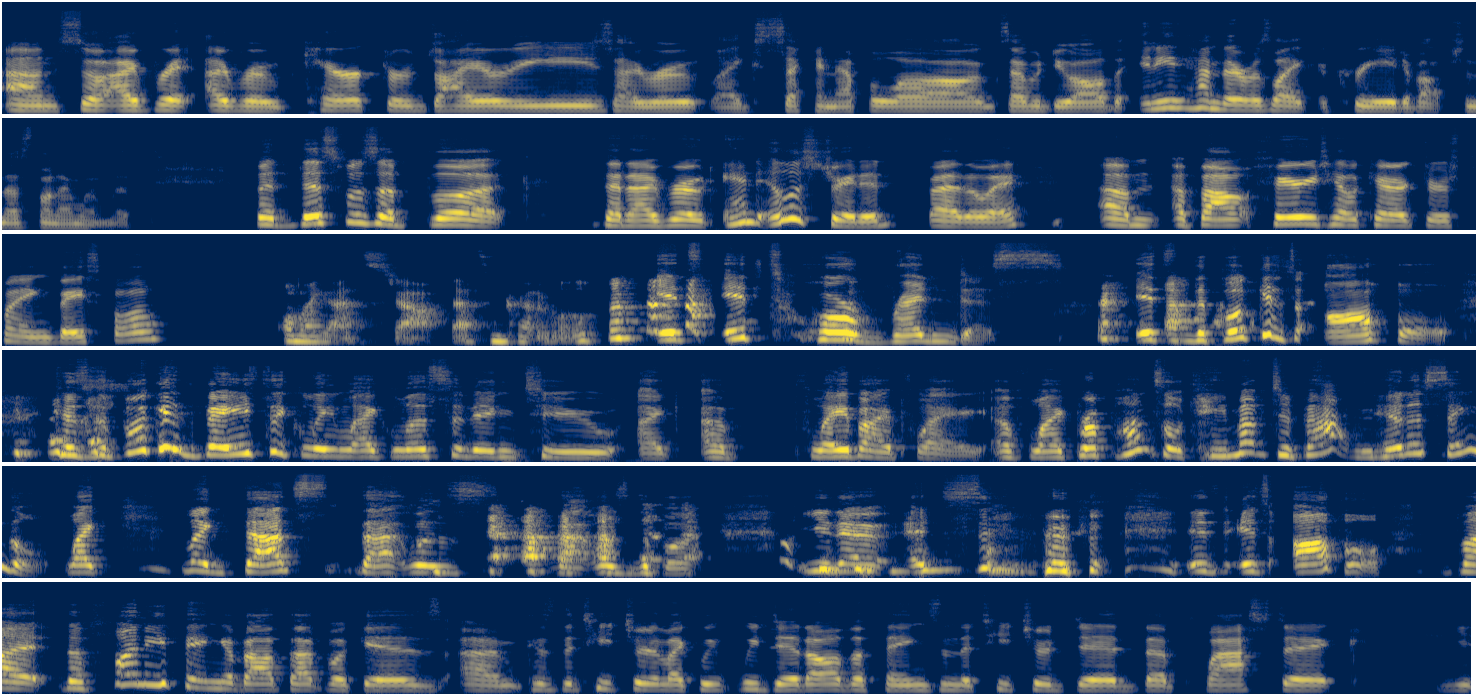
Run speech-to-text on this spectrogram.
Um, so I've writ I wrote character diaries, I wrote like second epilogues, I would do all the anytime there was like a creative option, that's what I went with. But this was a book that I wrote and illustrated, by the way, um, about fairy tale characters playing baseball. Oh my God, stop. That's incredible. It's it's horrendous. It's the book is awful because the book is basically like listening to like a play by play of like Rapunzel came up to bat and hit a single. Like like that's that was that was the book. You know, it's it's it's awful. But the funny thing about that book is um because the teacher like we we did all the things and the teacher did the plastic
